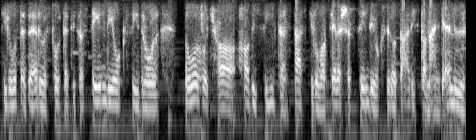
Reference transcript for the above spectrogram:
kilót, ez erről szólt, tehát itt a széndiokszidról szól, hogyha havi szinten 100 kilóval kevesebb széndiokszidot állítanánk elő,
